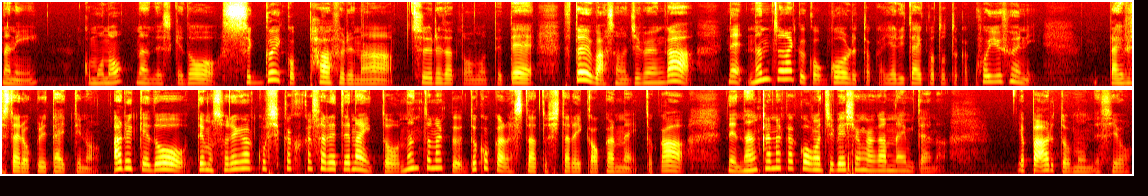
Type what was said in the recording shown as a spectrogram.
何？こうものなんですけどすっごいこうパワフルなツールだと思ってて例えばその自分がねなんとなくこうゴールとかやりたいこととかこういう風にライフスタイルを送りたいっていうのはあるけどでもそれがこう視覚化されてないとなんとなくどこからスタートしたらいいか分かんないとか、ね、なかなかこうモチベーションが上がんないみたいなやっぱあると思うんですよ。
